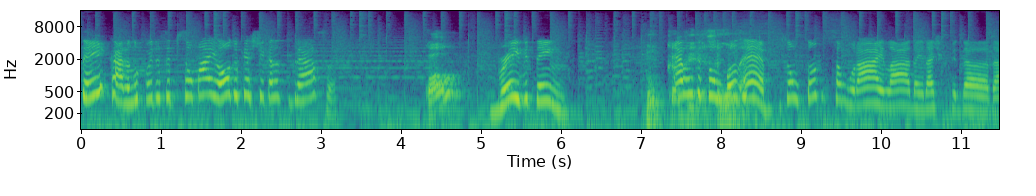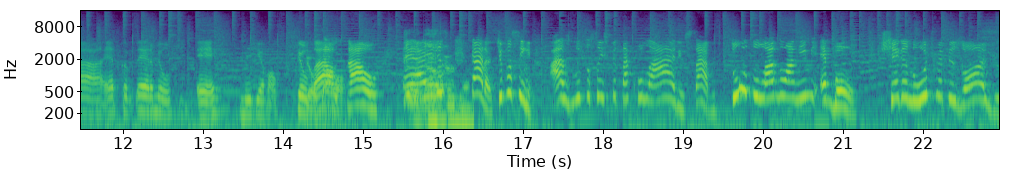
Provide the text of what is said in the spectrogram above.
tem, cara. Não foi decepção maior do que a Chega da Desgraça. Qual? Brave tem. Nunca É vi. são aí. ban- É, são tantos samurai lá da idade da, da época. Era meu. É, medieval. Feudal. e tal. É, aí eles. Cara, tipo assim, as lutas são espetaculares, sabe? Tudo lá no anime é bom. Chega no último episódio,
